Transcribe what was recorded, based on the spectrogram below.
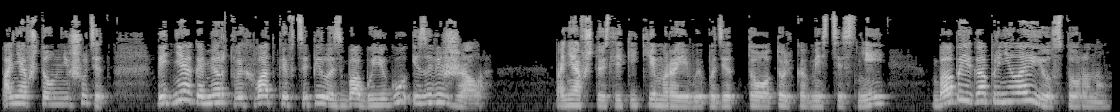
Поняв, что он не шутит, бедняга мертвой хваткой вцепилась в бабу-ягу и завизжала. Поняв, что если Кикимора и выпадет, то только вместе с ней, баба-яга приняла ее сторону.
